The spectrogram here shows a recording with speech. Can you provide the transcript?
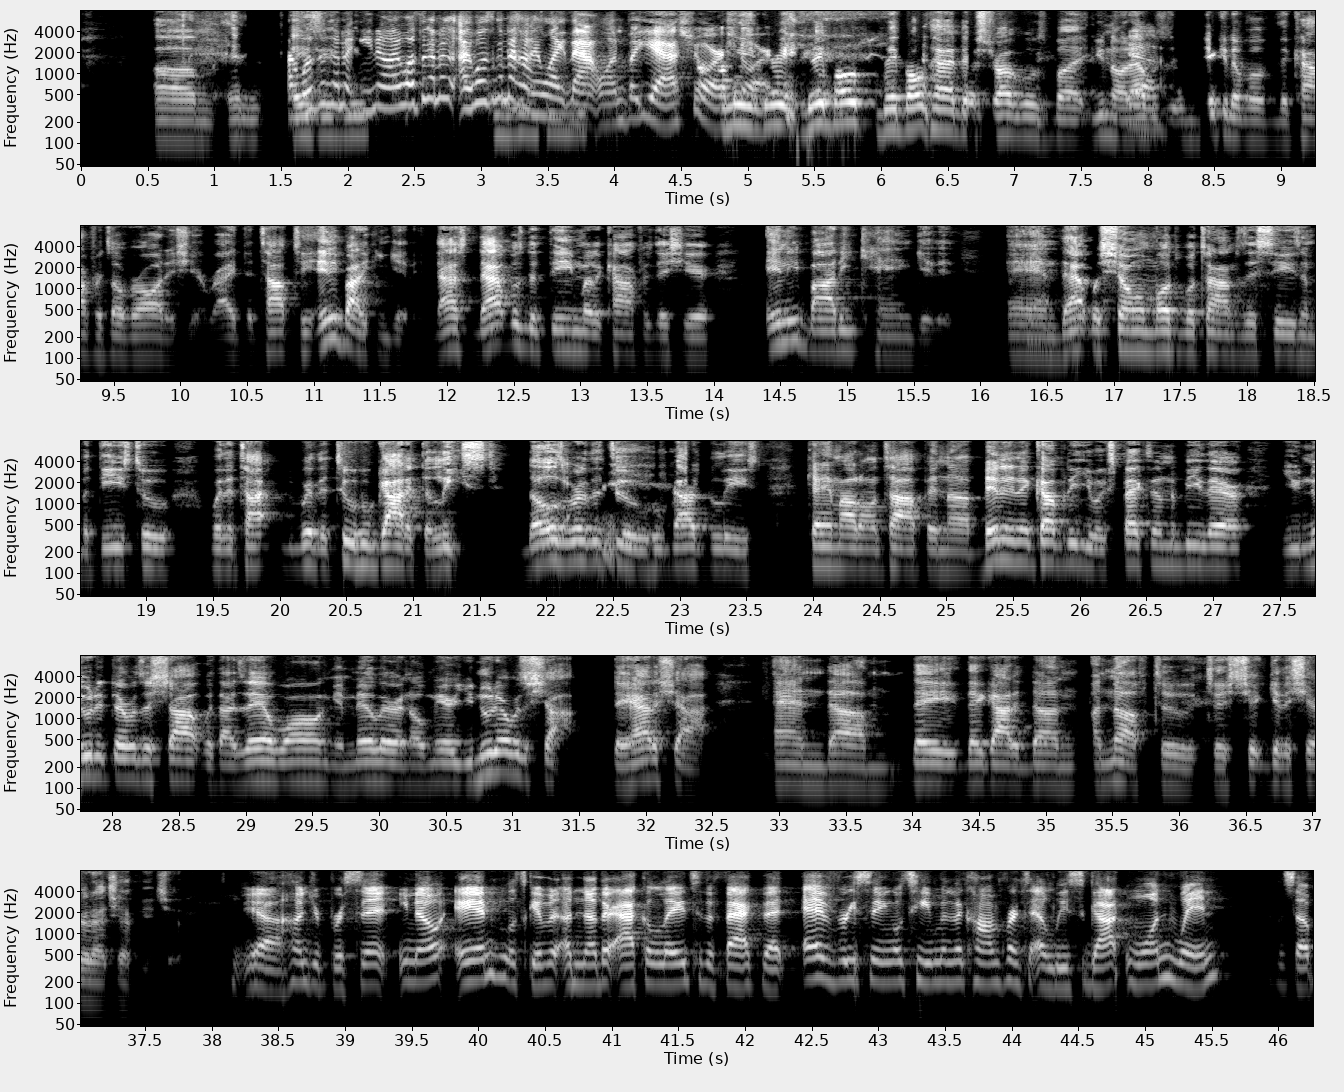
um and I wasn't gonna, you know, I wasn't gonna I wasn't gonna highlight that one, but yeah, sure, I mean, sure. They, they, both they both had their struggles, but you know, that yeah. was indicative of the conference overall this year, right? The top team, anybody can get it. That's that was the theme of the conference this year. Anybody can get it. And that was shown multiple times this season, but these two were the top were the two who got it the least. Those were the two who got it the least, came out on top. And uh, Bennett and company, you expect them to be there. You knew that there was a shot with Isaiah Wong and Miller and Omier. You knew there was a shot. They had a shot, and um, they they got it done enough to to sh- get a share of that championship. Yeah, 100%. You know, and let's give it another accolade to the fact that every single team in the conference at least got one win. So,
